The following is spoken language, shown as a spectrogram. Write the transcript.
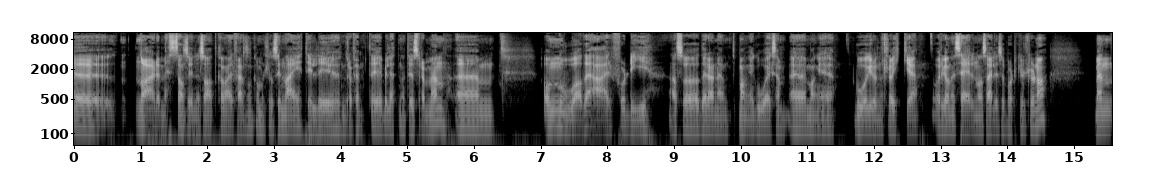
Uh, nå er det mest sannsynlig sånn at Kanarifansen kommer til å si nei til de 150 billettene til Strømmen. Um, og noe av det er fordi altså Dere har nevnt mange gode, uh, mange gode grunner til å ikke organisere noe særlig supportkultur nå, men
